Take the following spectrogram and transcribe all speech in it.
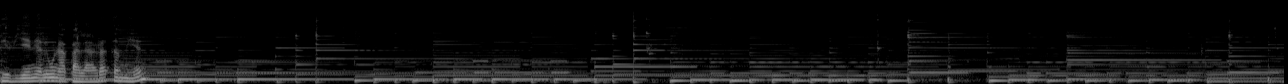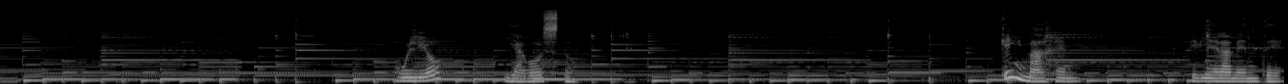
¿Te viene alguna palabra también? Julio y agosto. ¿Qué imagen te viene a la mente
